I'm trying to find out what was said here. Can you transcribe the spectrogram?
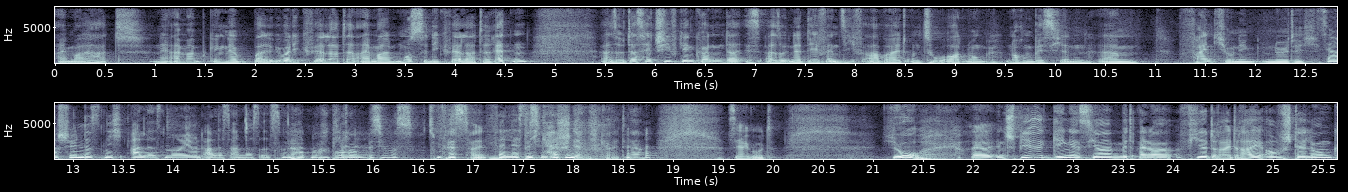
einmal hat, ne, einmal ging der Ball über die Querlatte, einmal musste die Querlatte retten. Also das hätte schiefgehen können. Da ist also in der Defensivarbeit und Zuordnung noch ein bisschen ähm, Feintuning nötig. Ist ja auch schön, dass nicht alles neu und alles anders ist. Man ja, hat noch man kleine ein bisschen was zum Festhalten. Verlässlichkeit. Bisschen Beständigkeit, ja. Sehr gut. Jo, äh, ins Spiel ging es ja mit einer 4-3-3-Aufstellung.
